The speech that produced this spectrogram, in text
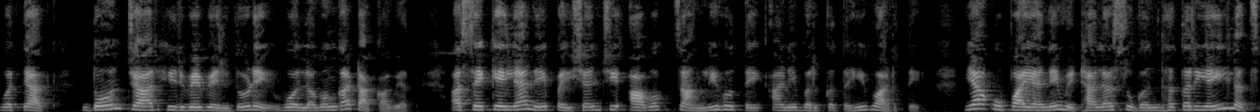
व त्यात दोन चार हिरवे वेलदोडे व लवंगा टाकाव्यात. असे केल्याने पैशांची आवक चांगली होते आणि बरकतही वाढते. या उपायाने मिठाला सुगंध तर येईलच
